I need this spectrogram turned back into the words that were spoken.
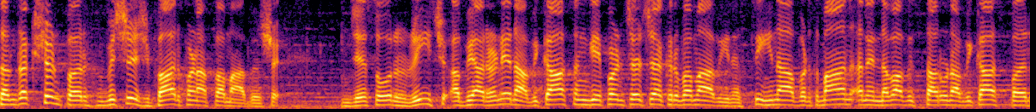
સંરક્ષણ પર વિશેષ ભાર પણ આપવામાં આવ્યો છે. જેસોર રીચ અભયારણ્યના વિકાસ અંગે પણ ચર્ચા કરવામાં આવી અને સિંહના વર્તમાન અને નવા વિસ્તારોના વિકાસ પર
